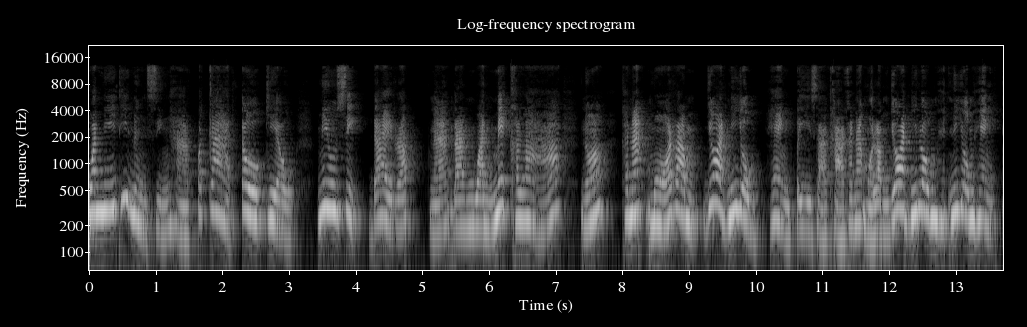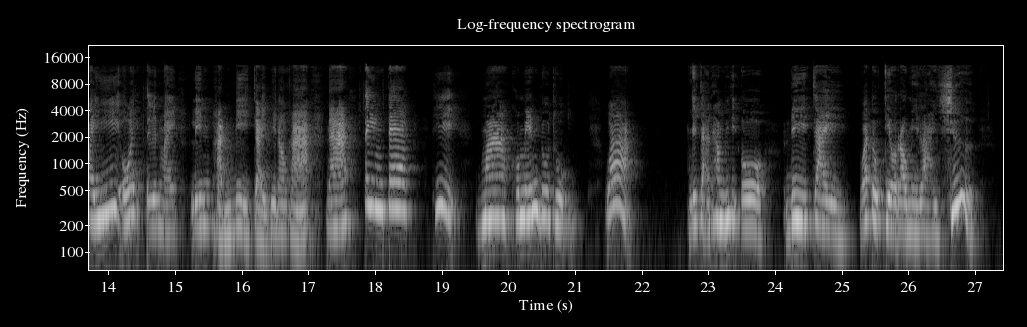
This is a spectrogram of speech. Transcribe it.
วันนี้ที่หนึ่งสิงหาประกาศโตเกียวมิวสิกได้รับนะรางวัลเมฆขลาเนาะคณะหมอรำยอดนิยม แห่งปีสาขาคณะหมอรำยอดนิยมนิยมแห่งปีโอ้ยตื่นไหมลิ้นผันดีใจพี่น้องขานะติงแตกที่มาคอมเมนต์ดูถูกว่าในการทำวิดีโอดีใจว่าโตเกียวเรามีรายชื่อ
